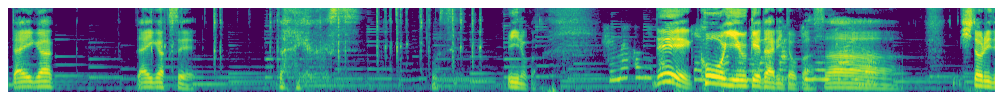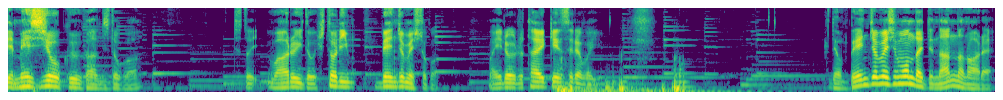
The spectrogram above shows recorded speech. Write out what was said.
大学、大学生、大学生、いいのか。で、講義受けたりとかさ、一人で飯を食う感じとか、ちょっと悪いとこ、一人便所飯とか、まあいろいろ体験すればいいよ。でも、便所飯問題って何なのあれ？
